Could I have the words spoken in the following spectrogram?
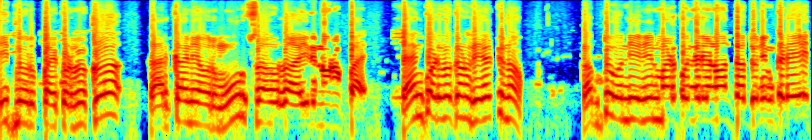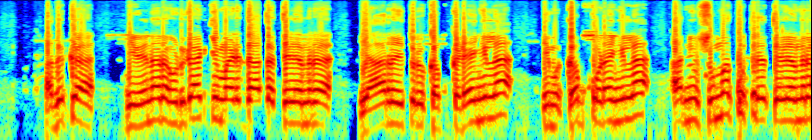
ಐದ್ನೂರು ರೂಪಾಯಿ ಕೊಡ್ಬೇಕು. ಕಾರ್ಖಾನೆ ಅವ್ರು ಮೂರ್ ಸಾವಿರದ ಐದುನೂರು ರೂಪಾಯಿ. ಹೆಂಗ್ ಕೊಡ್ಬೇಕು ಅನ್ನೋದು ಹೇಳ್ತೀವಿ ನಾವು. ಕಬ್ಬು ತಗೊಂಡ್ ಏನೇನ್ ಮಾಡ್ಕೊಂಡಿರಿ ಅನ್ನುವಂಥದ್ದು ನಿಮ್ ಕಡೆ ಅದಕ್ಕ ನೀವೇನಾರ ಹುಡುಗಾಟಿಕೆ ಮಾಡಿದ್ದ ಅಂತ ತಿಳಿ ಅಂದ್ರ ಯಾರ ರೈತರು ಕಬ್ ಕಡಿಯಂಗಿಲ್ಲ ನಿಮ್ಗೆ ಕಬ್ ಕೊಡಂಗಿಲ್ಲ ಅದ್ ನೀವು ಸುಮ್ಮ ಕೂತ್ರಿ ಅಂದ್ರೆ ಅಂದ್ರ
